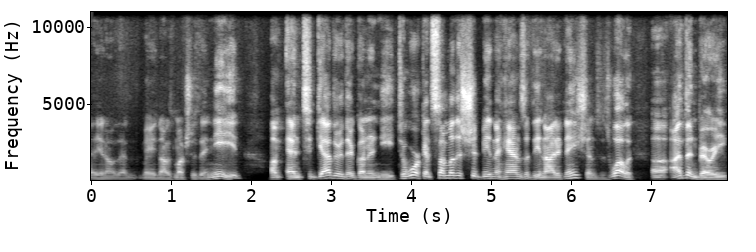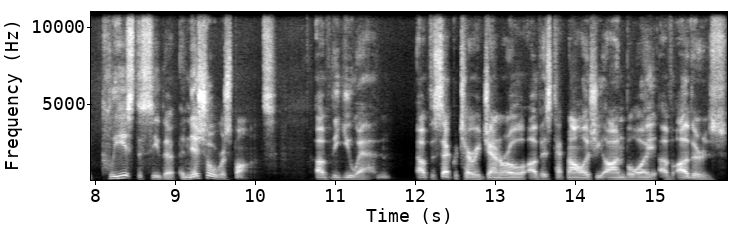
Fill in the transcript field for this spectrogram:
you know, then maybe not as much as they need um, and together they're going to need to work. And some of this should be in the hands of the United Nations as well. Uh, I've been very pleased to see the initial response of the UN of the Secretary General, of his technology envoy, of others,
